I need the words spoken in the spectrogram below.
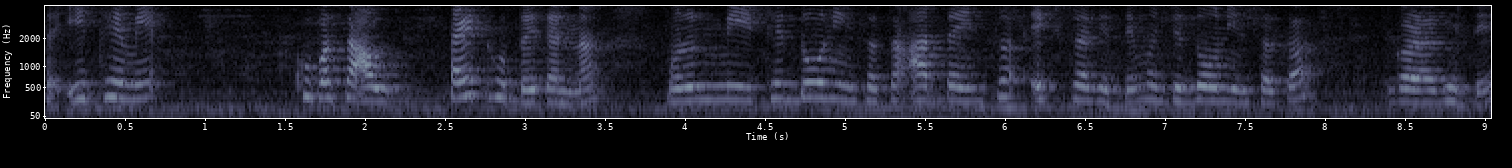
तर इथे मी खूप असा आऊ टाईट होतं आहे त्यांना. म्हणून मी इथे दोन इंचाचा अर्धा इंच एक्स्ट्रा घेते म्हणजे दोन इंचाचा गळा घेते.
